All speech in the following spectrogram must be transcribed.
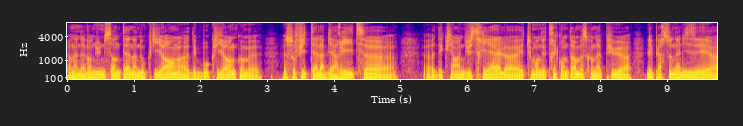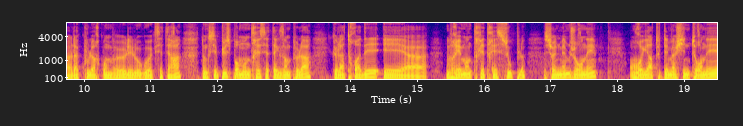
on en a vendu une centaine à nos clients, euh, des beaux clients comme euh, Sofitel à Biarritz, euh, des clients industriels, et tout le monde est très content parce qu'on a pu les personnaliser, la couleur qu'on veut, les logos, etc. Donc c'est plus pour montrer cet exemple-là que la 3D est vraiment très très souple sur une même journée. On regarde toutes les machines tourner,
